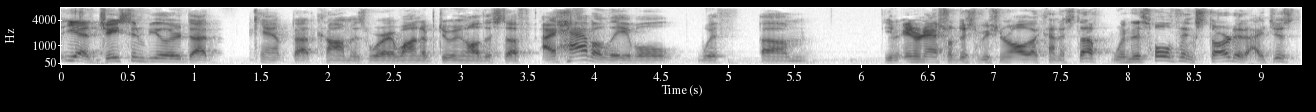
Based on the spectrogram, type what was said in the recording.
yeah, jasonbieler.camp.com is where I wound up doing all this stuff. I have a label with um, you know international distribution and all that kind of stuff. When this whole thing started, I just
